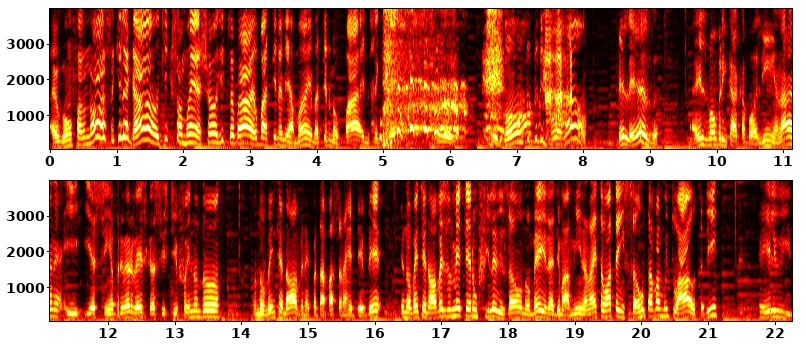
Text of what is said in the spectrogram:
aí o Gon fala, nossa, que legal, o que que sua mãe achou, o que que você fala, ah, eu bati na minha mãe, bati no meu pai, não sei o que, o Gon, tudo de boa, não, beleza, aí eles vão brincar com a bolinha lá, né, e, e assim, a primeira vez que eu assisti foi no do o 99, né? Quando tava passando na RTV. E o 99 eles meteram um fillerzão no meio, né? De uma mina lá, então a tensão tava muito alta ali. Aí ele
